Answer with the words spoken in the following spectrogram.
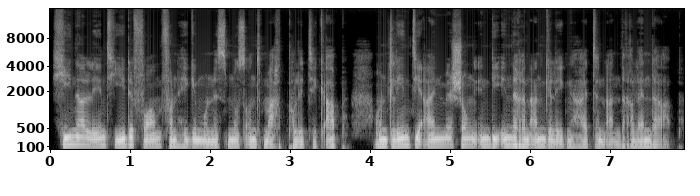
China lehnt jede Form von Hegemonismus und Machtpolitik ab und lehnt die Einmischung in die inneren Angelegenheiten anderer Länder ab.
